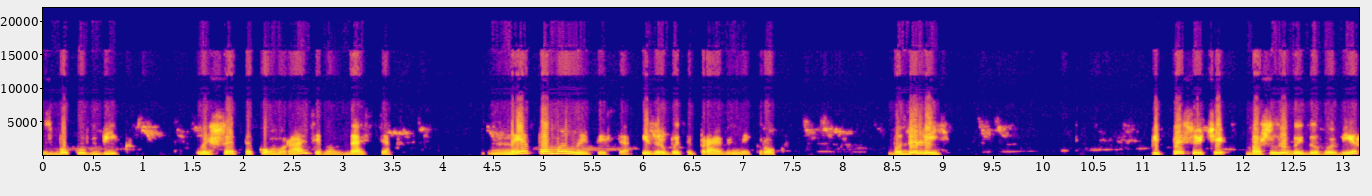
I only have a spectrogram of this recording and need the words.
з боку в бік. Лише в такому разі вам вдасться не помилитися і зробити правильний крок. Водолій. Підписуючи важливий договір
